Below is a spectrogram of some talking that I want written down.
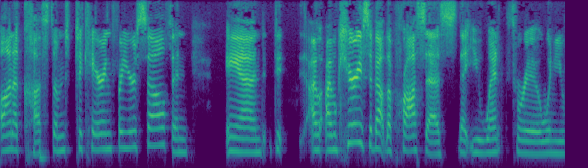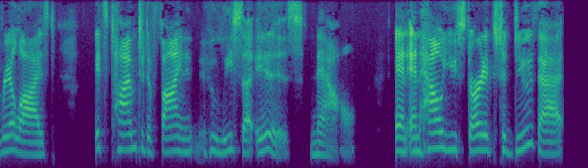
unaccustomed to caring for yourself and and did, I, I'm curious about the process that you went through when you realized it's time to define who Lisa is now and, and how you started to do that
